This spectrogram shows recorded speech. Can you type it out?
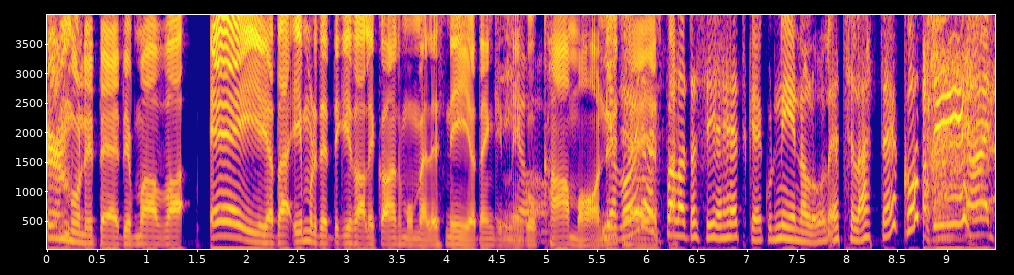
immuniteetin. Mä oon vaan, ei, ja tämä immuniteettikisa oli kans mun mielestä niin jotenkin niinku, come on, Ja nyt voidaanko heipä. palata siihen hetkeen, kun Niina luuli, että se lähtee kotiin? Mä en,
